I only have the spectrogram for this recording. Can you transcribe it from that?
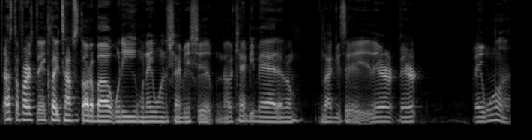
that's the first thing Klay Thompson thought about when he when they won the championship. You know, can't be mad at them. Like you said, they're they're they won.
